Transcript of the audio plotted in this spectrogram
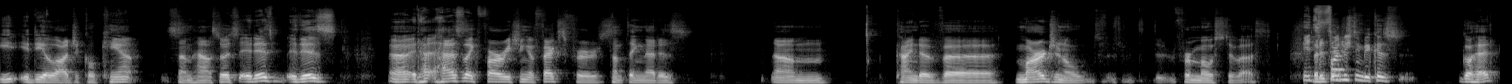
ideological camp somehow. So it's it is it is uh, it ha- has like far reaching effects for something that is um kind of uh marginal f- for most of us. It's but it's funny- interesting because go ahead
